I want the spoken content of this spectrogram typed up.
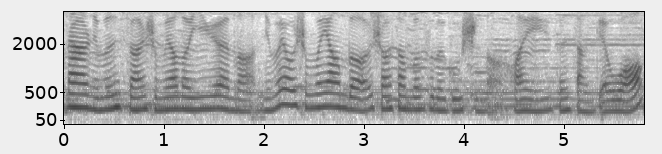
那你们喜欢什么样的音乐呢？你们有什么样的双向奔赴的故事呢？欢迎分享给我哦。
